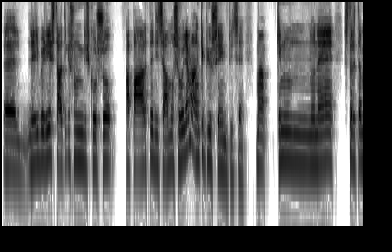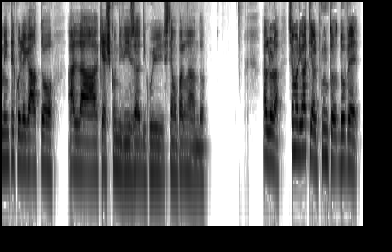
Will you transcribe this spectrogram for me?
eh, le librerie statiche sono un discorso a parte, diciamo, se vogliamo anche più semplice, ma che non, non è strettamente collegato alla cache condivisa di cui stiamo parlando. Allora, siamo arrivati al punto dove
